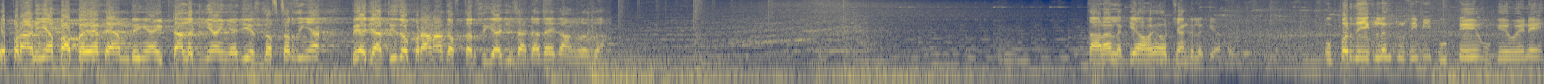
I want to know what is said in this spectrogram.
ਇਹ ਪੁਰਾਣੀਆਂ ਬਾਬਾ ਦੇ ਟਾਈਮ ਦੀਆਂ ਇੱਟਾਂ ਲੱਗੀਆਂ ਹੋਈਆਂ ਜੀ, ਇਸ ਦਫ਼ਤਰ ਦੀਆਂ। ਵੀ ਆਜ਼ਾਦੀ ਤੋਂ ਪੁਰਾਣਾ ਦਫ਼ਤਰ ਸੀਗਾ ਜੀ ਸਾਡਾ ਤਾਂ ਇਹ ਕਾਂਗਰਸ ਦਾ। ਤਾਲਾ ਲੱਗਿਆ ਹੋਇਆ ਔਰ ਜੰਗ ਲੱਗਿਆ ਹੋਇਆ। ਉੱਪਰ ਦੇਖ ਲਓ ਤੁਸੀਂ ਵੀ ਬੂਟੇ ਉੱਗੇ ਹੋਏ ਨੇ।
